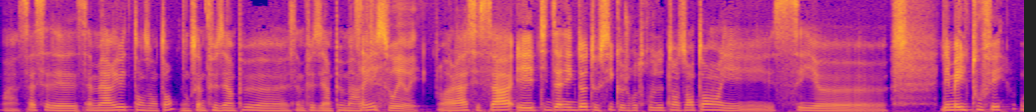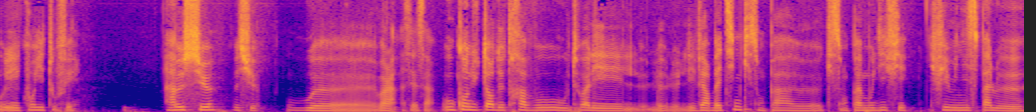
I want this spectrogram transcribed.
Voilà, ça, ça m'est arrivé de temps en temps. Donc ça me faisait un peu, ça me faisait un peu marrer. Ça fait sourire, oui. Voilà, c'est ça. Et petites anecdotes aussi que je retrouve de temps en temps, et c'est les mails tout faits ou les courriers tout faits. Monsieur. Monsieur. Ou euh, voilà, c'est ça. Ou conducteur de travaux, ou tu vois les, le- le- les verbatims qui sont pas euh, qui sont pas modifiés. Ils féminisent pas le,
